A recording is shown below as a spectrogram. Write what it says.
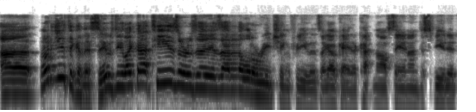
Uh, what did you think of this, Zeus? Do you like that tease, or is it is that a little reaching for you? It's like okay, they're cutting off saying undisputed.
